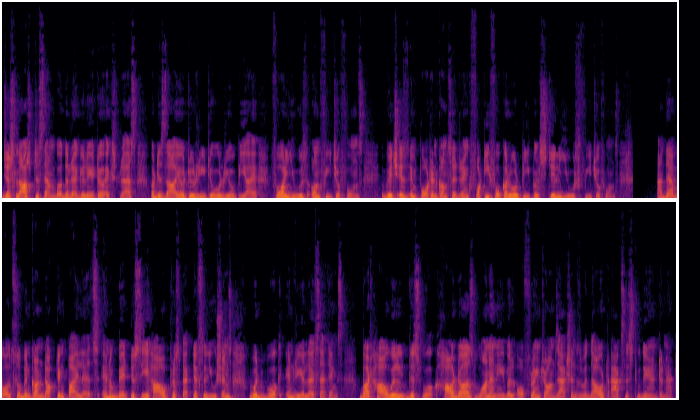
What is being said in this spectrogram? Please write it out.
Just last December, the regulator expressed a desire to retool UPI for use on feature phones, which is important considering 44 crore people still use feature phones. And they have also been conducting pilots in a bid to see how prospective solutions would work in real life settings. But how will this work? How does one enable offline transactions without access to the internet?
